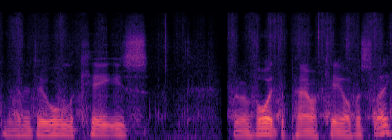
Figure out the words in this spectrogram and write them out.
I'm going to do all the keys to avoid the power key obviously.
